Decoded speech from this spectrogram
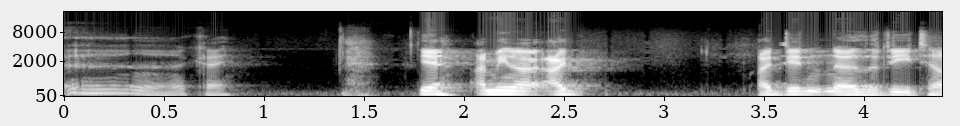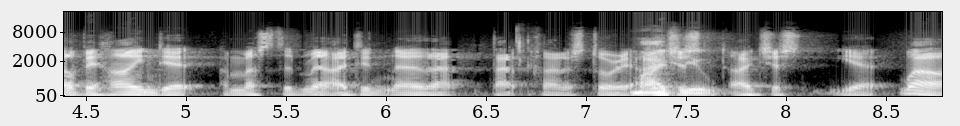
uh, okay. Yeah, I mean, I, I I didn't know the detail behind it. I must admit, I didn't know that that kind of story. I My just, view. I just, yeah. Well,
